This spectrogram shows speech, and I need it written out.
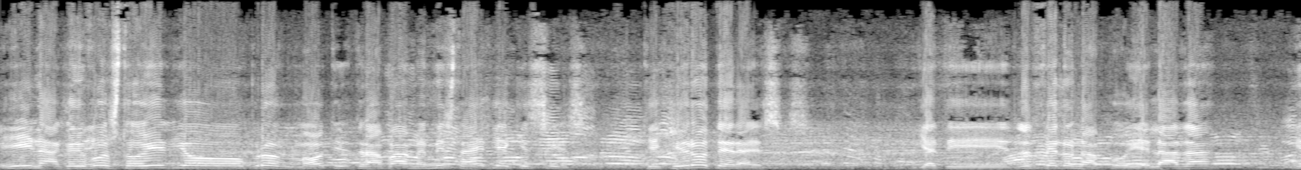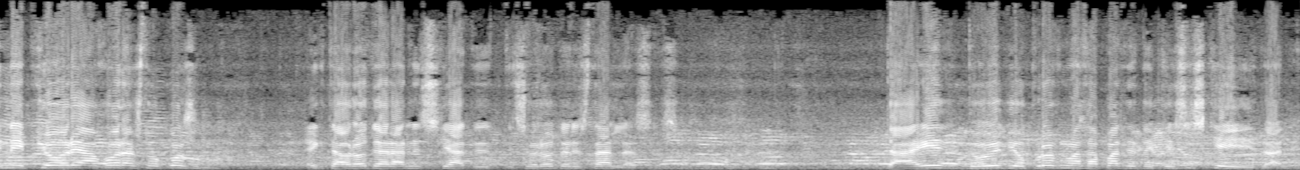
Είναι ακριβώς το ίδιο πρόβλημα, ότι τραβάμε εμείς τα ίδια και εσείς και χειρότερα εσείς. Γιατί δεν θέλω να πω, η Ελλάδα είναι η πιο ωραία χώρα στον κόσμο. Έχει τα ωραίτερα νησιά, τις ωραίτερες θάλασσες. Τα, το ίδιο πρόβλημα θα πάθετε και εσείς και οι Ιταλοί.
